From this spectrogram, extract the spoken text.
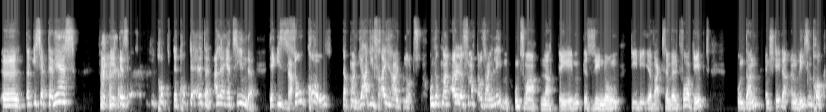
Äh, dann ist ja pervers. Der Druck, der Druck der Eltern, aller Erziehenden, der ist ja. so groß, dass man ja die Freiheit nutzt und dass man alles macht aus seinem Leben. Und zwar nach dem Gesinnung, die die Erwachsenenwelt vorgibt. Und dann entsteht da ein Riesendruck.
